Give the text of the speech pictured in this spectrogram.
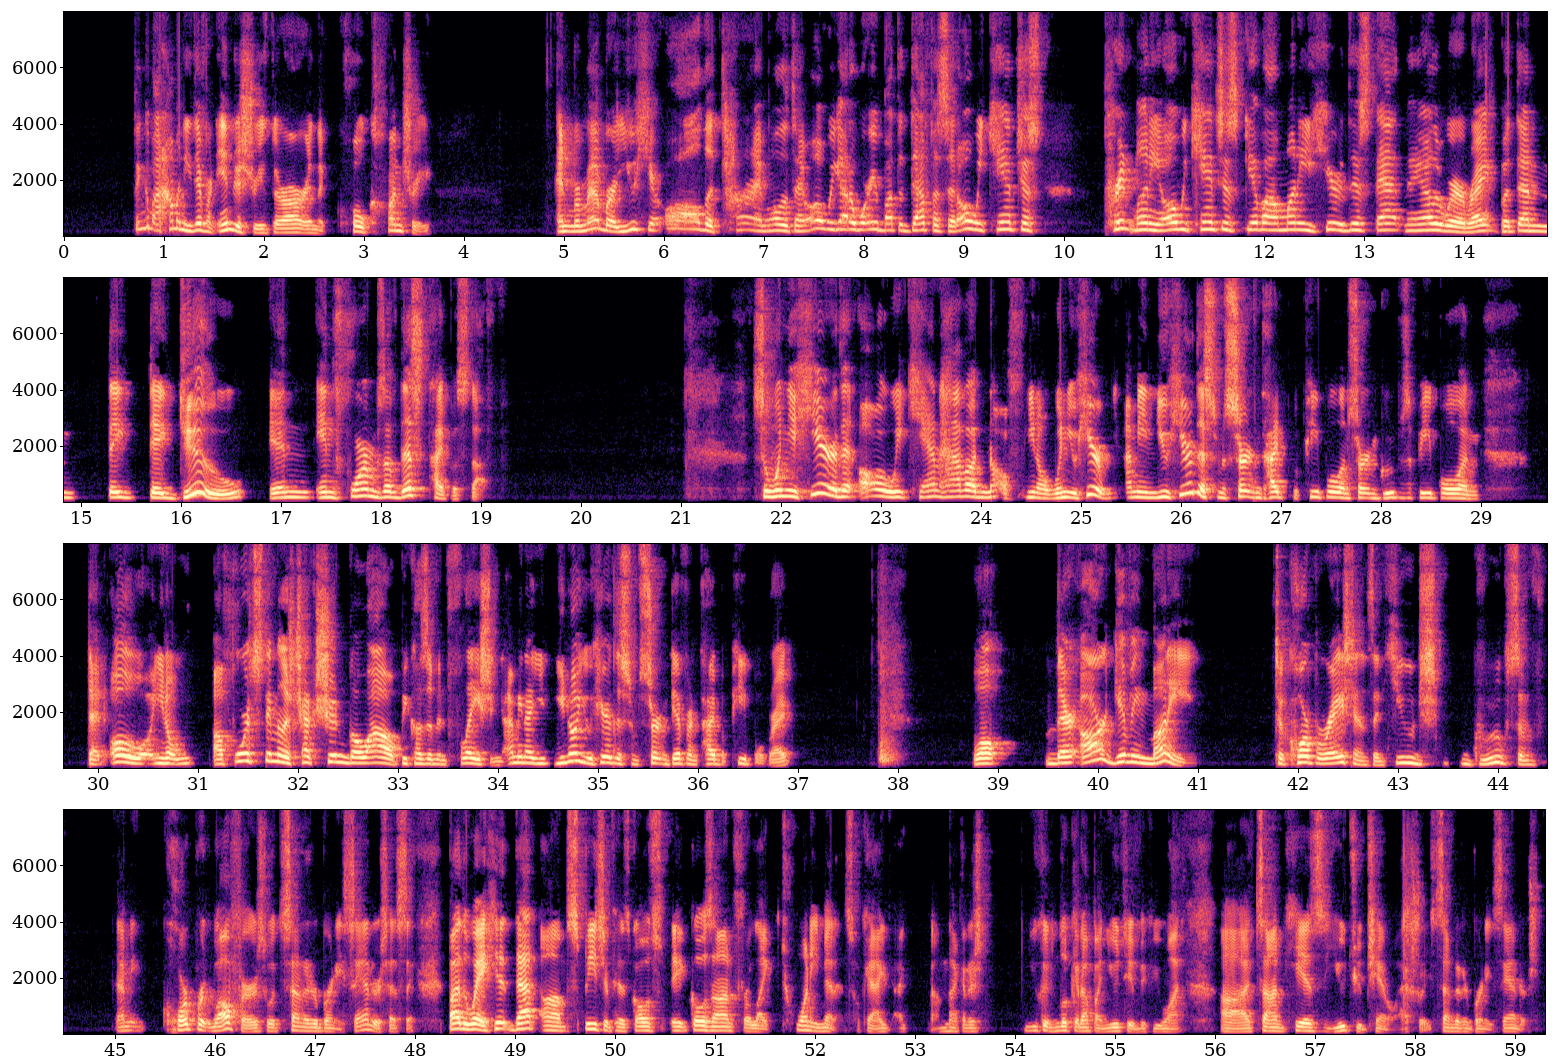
Think about how many different industries there are in the whole country. And remember, you hear all the time, all the time, oh, we got to worry about the deficit. Oh, we can't just print money. Oh, we can't just give out money here, this, that, and the other where, right? But then they they do in in forms of this type of stuff. So when you hear that, oh, we can't have enough, you know, when you hear, I mean, you hear this from certain type of people and certain groups of people, and that, oh, you know, a fourth stimulus check shouldn't go out because of inflation. I mean, I, you know, you hear this from certain different type of people, right? Well, there are giving money to corporations and huge groups of, I mean, corporate welfare is what Senator Bernie Sanders has said. By the way, that um, speech of his goes it goes on for like 20 minutes. Okay, I, I, am not gonna. You could look it up on YouTube if you want. Uh, it's on his YouTube channel actually, Senator Bernie Sanders.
